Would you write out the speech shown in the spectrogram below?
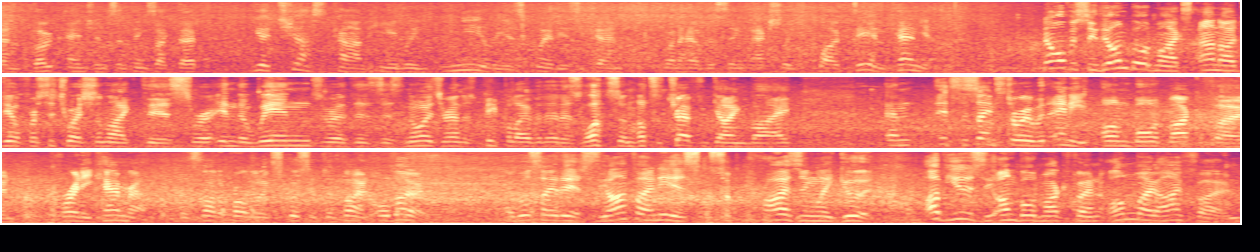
and boat engines and things like that, you just can't hear me nearly as clearly as you can when I have this thing actually plugged in, can you? Now obviously the onboard mics aren't ideal for a situation like this. We're in the wind, where there's, there's noise around, there's people over there, there's lots and lots of traffic going by. And it's the same story with any onboard microphone for any camera. It's not a problem exclusive to the phone. Although, I will say this, the iPhone is surprisingly good. I've used the onboard microphone on my iPhone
